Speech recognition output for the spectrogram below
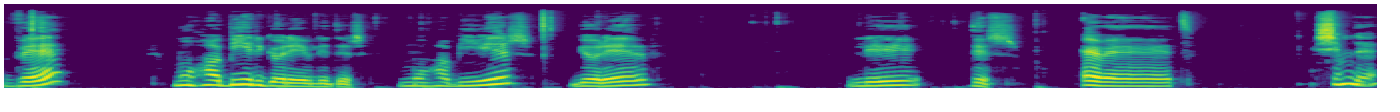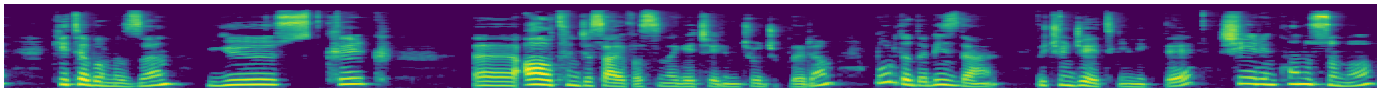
ve muhabir görevlidir. Muhabir görevlidir. Evet. Şimdi kitabımızın 146. sayfasına geçelim çocuklarım. Burada da bizden üçüncü etkinlikte şiirin konusunu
